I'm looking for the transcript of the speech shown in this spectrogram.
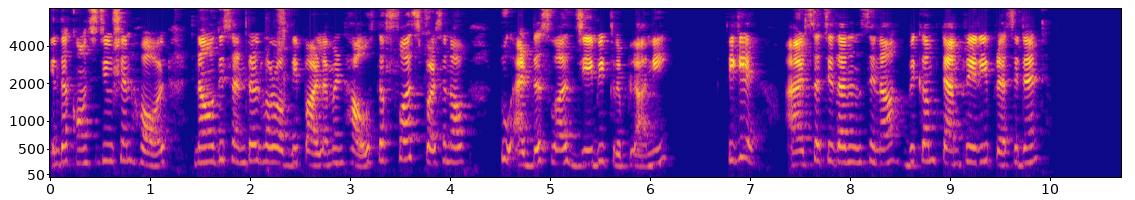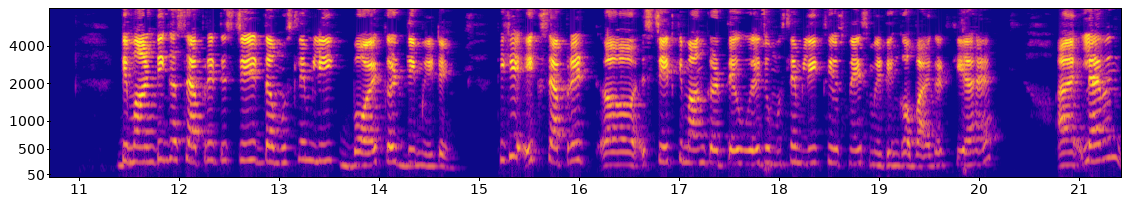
in the constitution hall now the central hall of the parliament house the first person of to address was J B Kripalani ठीक है? And Sachchidanand Sinha become temporary president demanding a separate state the Muslim League boycott the meeting ठीक है, एक सेपरेट स्टेट की मांग करते हुए जो मुस्लिम लीग थी, उसने इस मीटिंग को बायकट किया है। इलेवन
